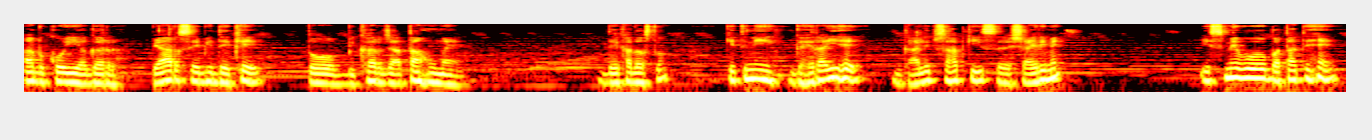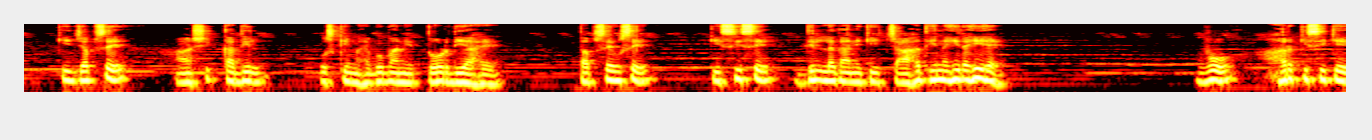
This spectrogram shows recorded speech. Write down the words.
अब कोई अगर प्यार से भी देखे तो बिखर जाता हूँ मैं। देखा दोस्तों, कितनी गहराई है गालिब साहब की इस शायरी में। इसमें वो बताते हैं कि जब से आशिक का दिल उसकी महबूबा ने तोड़ दिया है, तब से उसे किसी से दिल लगाने की चाहत ही नहीं रही है। वो हर किसी के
